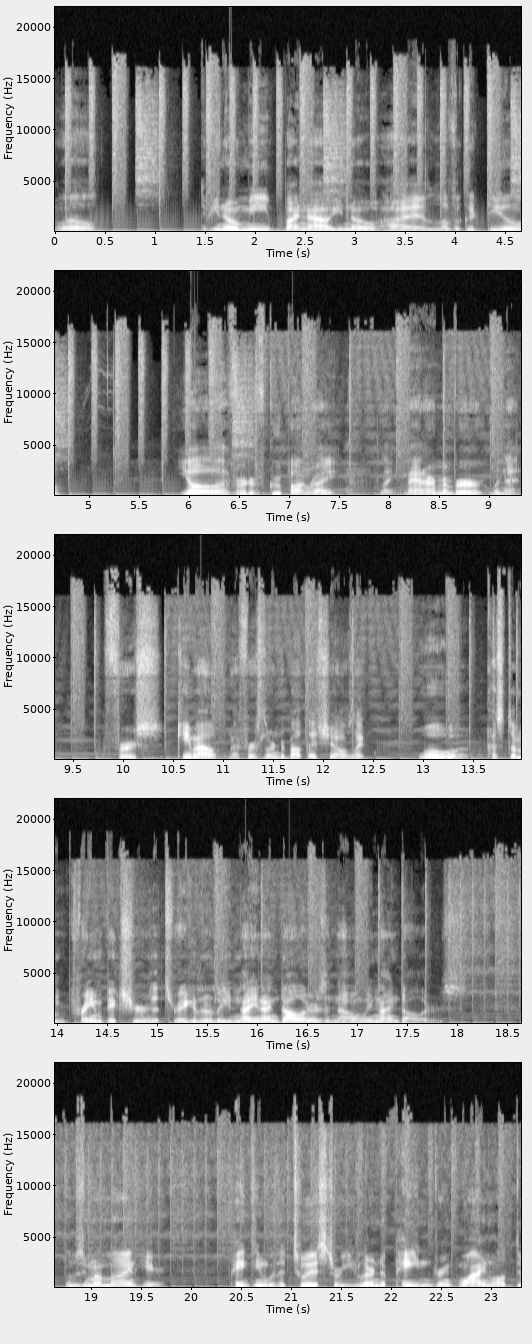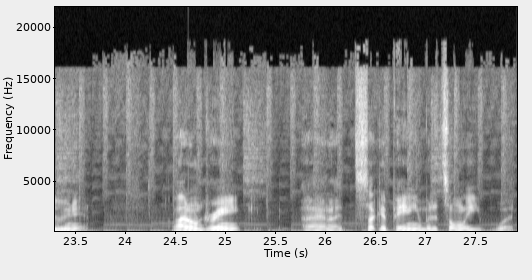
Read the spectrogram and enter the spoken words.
Well, if you know me by now, you know I love a good deal. Y'all have heard of Groupon, right? Like, man, I remember when that first came out and I first learned about that shit, I was like, whoa, custom frame picture that's regularly $99 and now only $9. Losing my mind here. Painting with a twist, where you learn to paint and drink wine while doing it. Well, I don't drink, and I suck at painting, but it's only, what,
